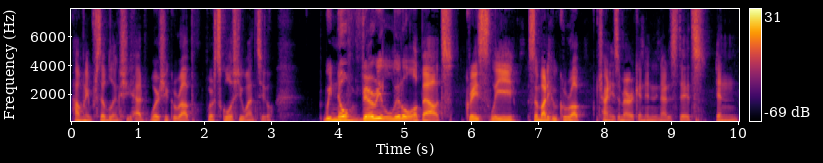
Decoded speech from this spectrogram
how many siblings she had, where she grew up, what school she went to we know very little about Grace Lee, somebody who grew up Chinese American in the United States in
